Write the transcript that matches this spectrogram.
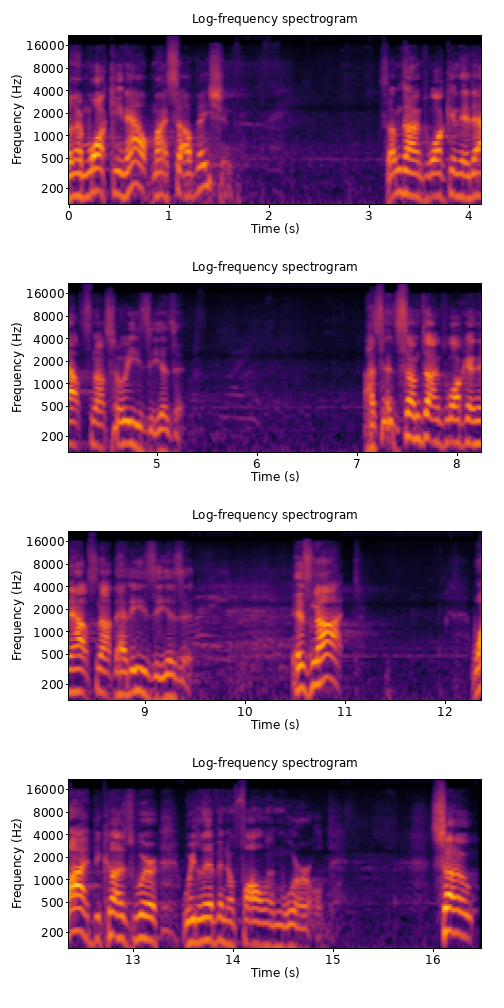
But I'm walking out my salvation. Sometimes walking it out's not so easy, is it? I said sometimes walking it out's not that easy, is it? It's not. Why? Because we're, we live in a fallen world. So,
